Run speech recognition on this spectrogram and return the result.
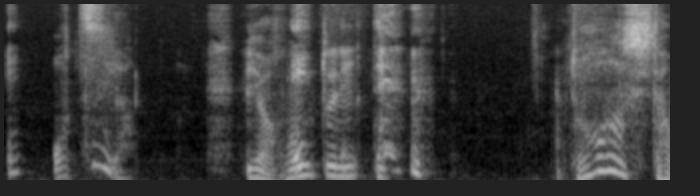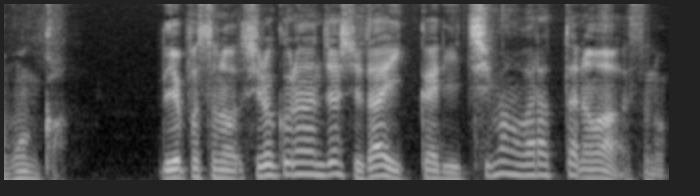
え、おつやいや、本当に。どうしたもんか。で、やっぱその、白黒アンジャッシュ第1回で一番笑ったのは、その、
